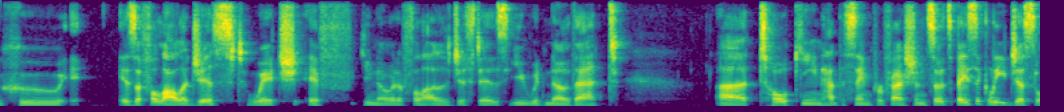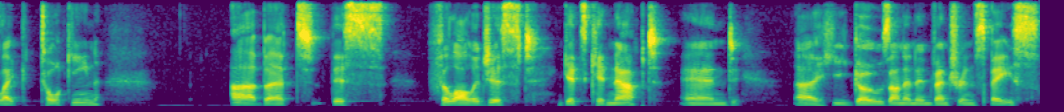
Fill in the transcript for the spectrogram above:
who is a philologist, which, if you know what a philologist is, you would know that uh, Tolkien had the same profession. So it's basically just like Tolkien, uh, but this philologist gets kidnapped and uh, he goes on an adventure in space.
